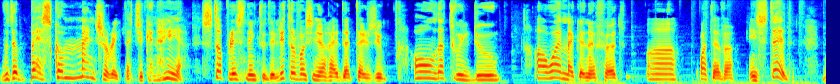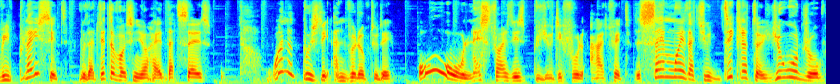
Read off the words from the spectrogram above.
with the best commentary that you can hear. Stop listening to the little voice in your head that tells you, oh, that will do, Oh, why make an effort? Uh, whatever. Instead, replace it with that little voice in your head that says, Why not push the envelope today? Oh, let's try this beautiful outfit. The same way that you declutter your wardrobe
